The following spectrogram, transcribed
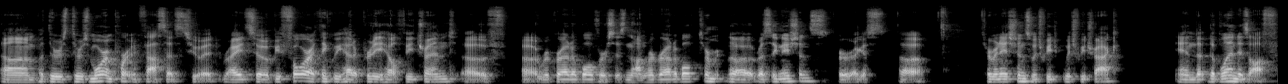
Um, but there's there's more important facets to it, right? So before, I think we had a pretty healthy trend of uh, regrettable versus non-regrettable term, uh, resignations, or I guess uh, terminations, which we which we track, and the, the, blend is off,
